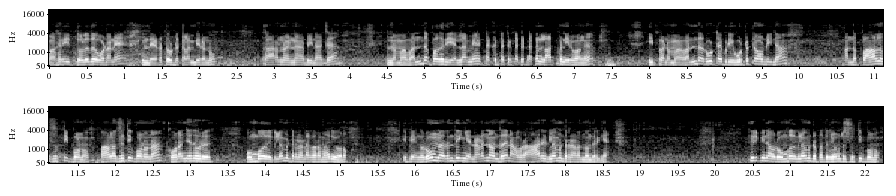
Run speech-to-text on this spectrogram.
மகரி தொழுத உடனே இந்த இடத்த விட்டு கிளம்பிடணும் காரணம் என்ன அப்படின்னாக்கா நம்ம வந்த பகுதி எல்லாமே டக்கு டக்கு டக்கு டக்குன்னு லாக் பண்ணிடுவாங்க இப்போ நம்ம வந்த ரூட்டை இப்படி விட்டுட்டோம் அப்படின்னா அந்த பாலம் சுற்றி போகணும். பாலம் சுற்றி போனோன்னா குறைஞ்சது ஒரு ஒம்பது கிலோமீட்டர் நடக்கிற மாதிரி வரும். இப்போ எங்கள் ரூமில் இருந்து இங்கே நடந்து வந்தது நான் ஒரு ஆறு கிலோமீட்டர் நடந்து வந்திருக்கேன். திருப்பி நான் ஒரு ஒம்பது கிலோமீட்டர் பத்து கிலோமீட்டர் சுற்றி போகணும்.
